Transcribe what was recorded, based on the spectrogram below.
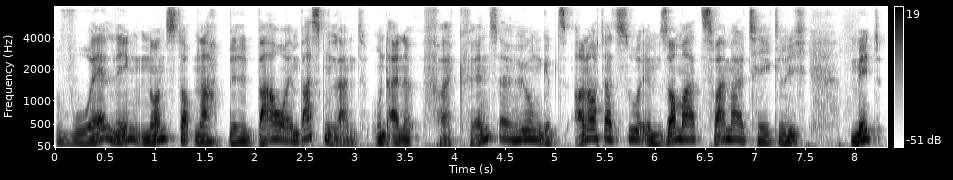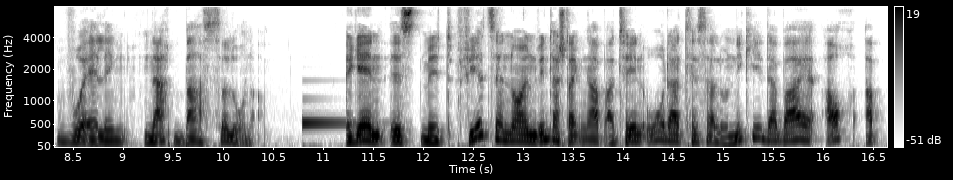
Vueling nonstop nach Bilbao im Baskenland. Und eine Frequenzerhöhung gibt's auch noch dazu im Sommer zweimal täglich mit Vueling nach Barcelona. Again ist mit 14 neuen Winterstrecken ab Athen oder Thessaloniki dabei. Auch ab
